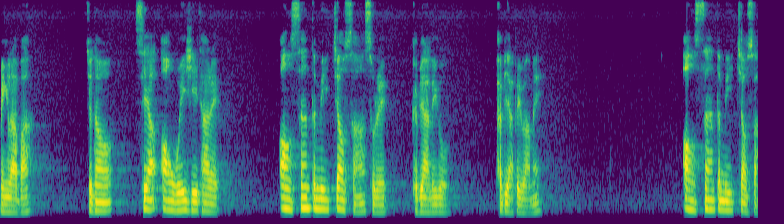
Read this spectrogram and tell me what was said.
မင်္ဂလာပါကျွန်တော်ဆရာအောင်ဝေးရေးထားတဲ့အောင်ဆန်းသမီးကြောက်စာဆိုတဲ့ကြပြလေးကိုဖတ်ပြပေးပါမယ်အောင်ဆန်းသမီးကြောက်စာ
